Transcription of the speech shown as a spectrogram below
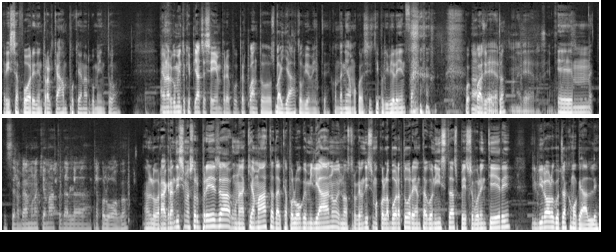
rissa fuori dentro al campo, che è un argomento è un argomento che piace sempre, per quanto sbagliato ovviamente. Condanniamo qualsiasi tipo di violenza. Qu- non quasi vero, tutta. Non è vero, sì. Ehm, attenzione, abbiamo una chiamata dal capoluogo. Allora, grandissima sorpresa, una chiamata dal capoluogo emiliano, il nostro grandissimo collaboratore e antagonista, spesso e volentieri, Il virologo Giacomo Galli.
